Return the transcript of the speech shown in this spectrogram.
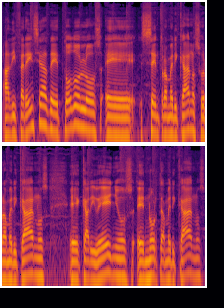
a diferencia de todos los eh, centroamericanos, suramericanos, eh, caribeños, norteamericanos,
